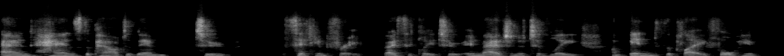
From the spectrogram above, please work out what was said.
and hands the power to them to set him free basically to imaginatively um, end the play for him.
